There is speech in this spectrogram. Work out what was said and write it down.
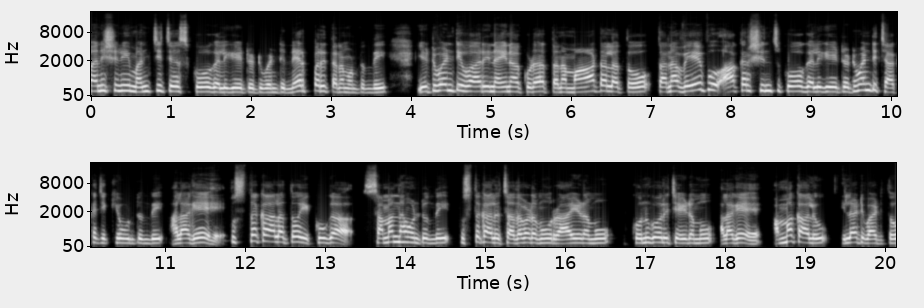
మనిషిని మంచి చేసుకోగలిగేటటువంటి నేర్పరితనం ఉంటుంది. ఎటువంటి వారినైనా కూడా తన మాటలతో తన వైపు ఆకర్షించుకోగలిగేటటువంటి చాకచక్యం ఉంటుంది. అలాగే పుస్తకాలతో ఎక్కువగా సంబంధం ఉంటుంది. పుస్తకాలు చదవడము రాయడము కొనుగోలు చేయడము అలాగే అమ్మకాలు ఇలాంటి వాటితో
